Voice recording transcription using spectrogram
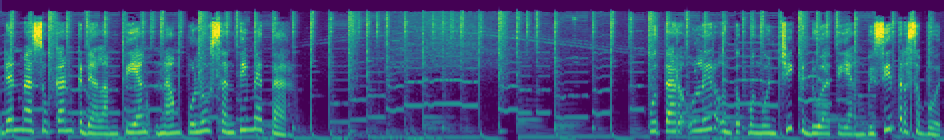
dan masukkan ke dalam tiang 60 cm. Putar ulir untuk mengunci kedua tiang besi tersebut.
